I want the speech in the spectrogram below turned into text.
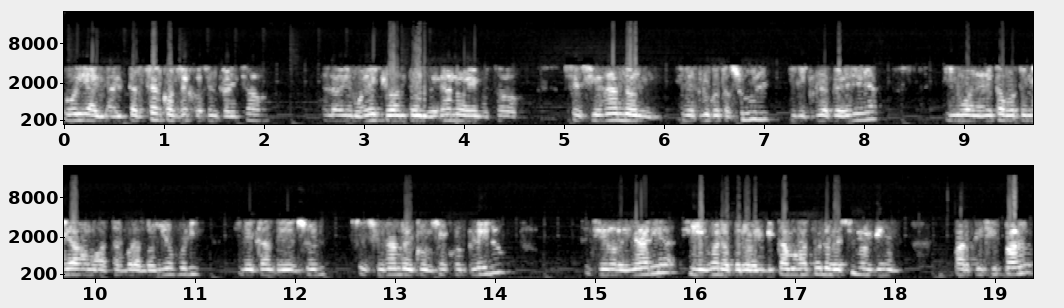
hoy al, tercer Consejo Centralizado. Ya lo habíamos hecho antes del verano, habíamos estado sesionando en, el Club Costa Azul, en el Club La Pedrera, y bueno, en esta oportunidad vamos a estar por Antoniópolis, en el Country del Sur, sesionando el Consejo en pleno, sesión ordinaria, y bueno, pero invitamos a todos los vecinos que quieran participar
